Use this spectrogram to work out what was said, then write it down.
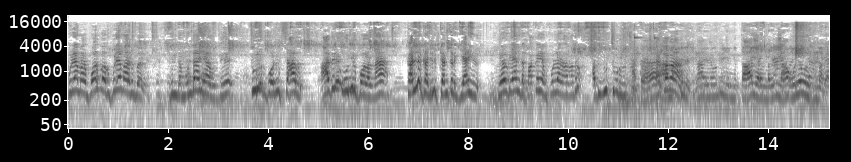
புளிய மரம் பொறுப்பாக்கு புளிய மரம் பாரு. இந்த முந்தானியாவுக்கு சுருக்கு போட்டு சாவு. அதுலயும் உயிர் போலன்னா கல்ல கட்டினு கிணத்துல இறங்கிடு எப்படியா இந்த பக்கம் என் புள்ள வந்துடும் அப்படி உச்சி விடு கற்பமா நான் இதை வந்து எங்க தாய் அரண்மனையில் நான் ஒரே ஒரு புண்ணாக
